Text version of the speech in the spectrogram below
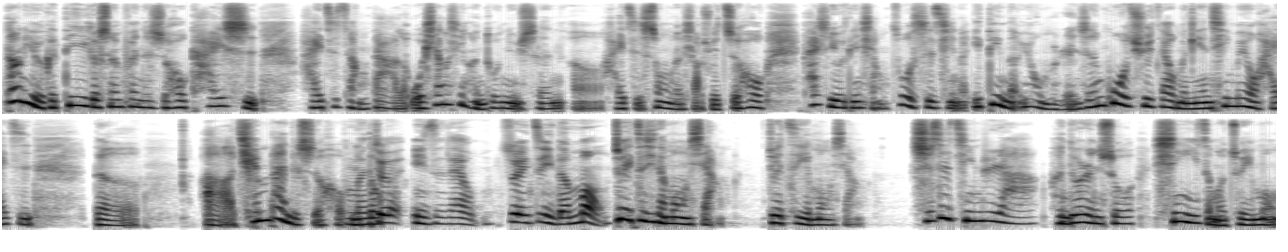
当你有个第一个身份的时候，开始孩子长大了，我相信很多女生，呃，孩子送了小学之后，开始有点想做事情了，一定的，因为我们人生过去，在我们年轻没有孩子的。啊，牵绊的时候，我们就一直在追自己的梦，追自己的梦想，追自己的梦想。时至今日啊，很多人说心仪怎么追梦？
